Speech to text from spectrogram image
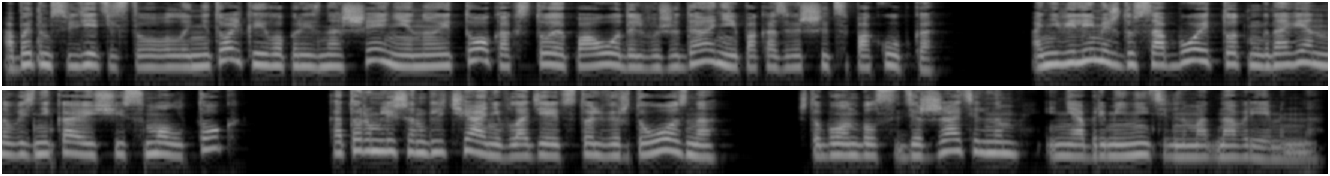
Об этом свидетельствовало не только его произношение, но и то, как, стоя поодаль в ожидании, пока завершится покупка, они вели между собой тот мгновенно возникающий смолток, которым лишь англичане владеют столь виртуозно, чтобы он был содержательным и необременительным одновременно.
